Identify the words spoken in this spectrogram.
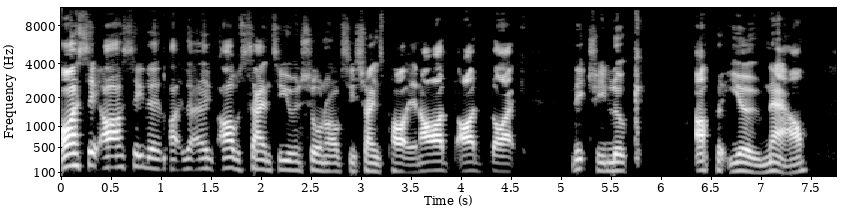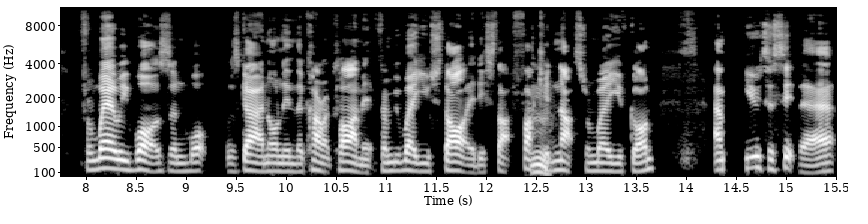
I see. I see that. Like I was saying to you and Sean, are obviously Shane's party, and I'd, I'd like literally look up at you now from where we was and what was going on in the current climate. From where you started, it's like fucking nuts from where you've gone, and for you to sit there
